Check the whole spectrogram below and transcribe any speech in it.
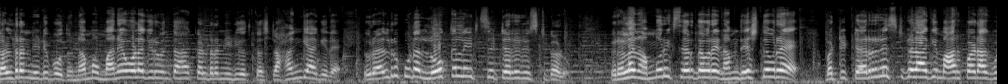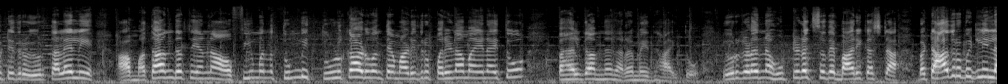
ಕಳ್ಳರನ್ನು ಹಿಡಿಬೋದು, ನಮ್ಮ ಮನೆ ಒಳಗಿರುವಂತಹ ಕಳ್ಳರನ್ನು ಹಿಡಿಯೋದು ಕಷ್ಟ. ಹಾಗೆ ಆಗಿದೆ. ಇವರೆಲ್ಲರೂ ಕೂಡ ಲೋಕಲ್ ಇಟ್ಸ್ ಟೆರರಿಸ್ಟ್ಗಳು ಇವರೆಲ್ಲ ನಮ್ಮೂರಿಗೆ ಸೇರಿದವರೇ ನಮ್ಮ ದೇಶದವರೇ. ಬಟ್ ಟೆರರಿಸ್ಟ್ಗಳಾಗಿ ಮಾರ್ಪಾಡಾಗ್ಬಿಟ್ಟಿದ್ರು. ಇವ್ರ ತಲೆಯಲ್ಲಿ ಆ ಮತಾಂಧತೆಯನ್ನು ಅಫೀಮನ್ನು ತುಂಬಿ ತುಳುಕಾಡುವಂತೆ ಮಾಡಿದ್ರು. ಪರಿಣಾಮ ಏನಾಯಿತು? ಪಹಲ್ಗಾಮ್ನ ನರಮೇಧ ಆಯಿತು ಇವ್ರುಗಳನ್ನು ಹುಟ್ಟಡಗ್ಸೋದೆ ಭಾರಿ ಕಷ್ಟ. ಬಟ್ ಆದರೂ ಬಿಡಲಿಲ್ಲ.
